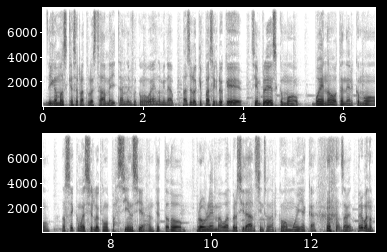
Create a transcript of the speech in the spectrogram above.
digamos que hace rato lo estaba meditando y fue como, bueno, mira, pase lo que pase, creo que siempre es como bueno o tener como, no sé cómo decirlo, como paciencia ante todo problema o adversidad sin sonar como muy acá, ¿saben? Pero bueno,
